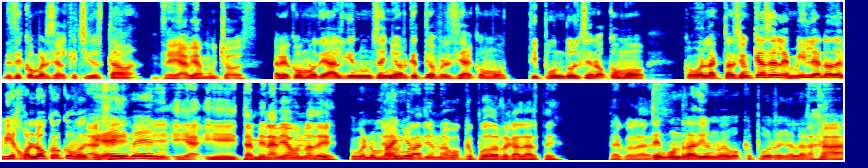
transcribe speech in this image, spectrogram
de ese comercial que chido estaba? Sí, había muchos. Había como de alguien, un señor que te ofrecía como tipo un dulce, ¿no? Como, Como la actuación que hace la Emilia, ¿no? De viejo loco, como de que, Así, hey, ven. Y, y- y también había uno de, Como en un de baño. radio nuevo que puedo regalarte. ¿Te acuerdas? Tengo un radio nuevo que puedo regalarte. Ajá,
